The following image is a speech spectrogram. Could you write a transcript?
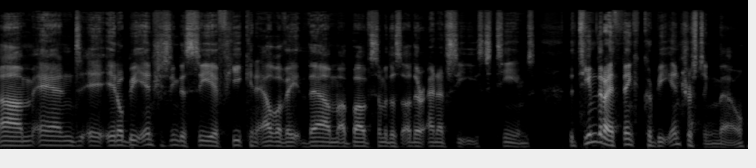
Um, and it, will be interesting to see if he can elevate them above some of those other NFC East teams. The team that I think could be interesting, though,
